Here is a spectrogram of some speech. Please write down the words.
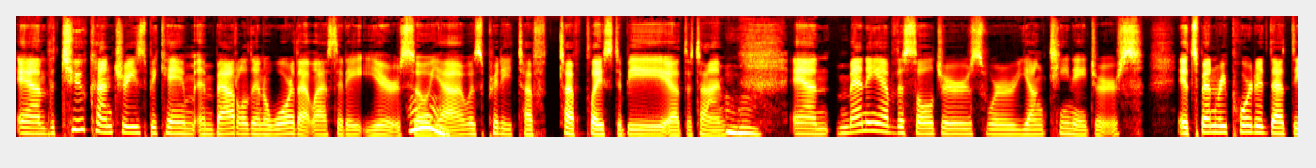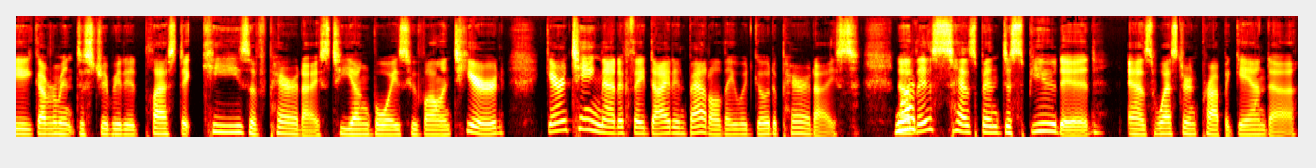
and the two countries became embattled in a war that lasted eight years. So yeah, it was a pretty tough, tough place to be at the time. Mhm. And many of the soldiers were young teenagers. It's been reported that the government distributed plastic keys of paradise to young boys who volunteered, guaranteeing that if they died in battle, they would go to paradise. Now, this has been disputed as Western propaganda,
